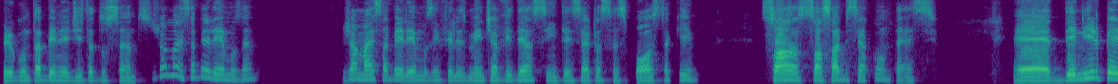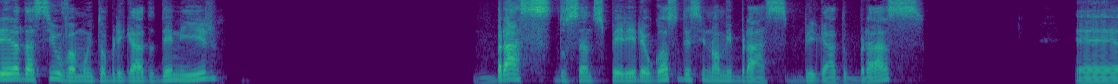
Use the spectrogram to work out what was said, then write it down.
Pergunta Benedita dos Santos. Jamais saberemos, né? Jamais saberemos. Infelizmente, a vida é assim. Tem certas respostas que só, só sabe se acontece. É, Denir Pereira da Silva, muito obrigado, Denir. Brás dos Santos Pereira, eu gosto desse nome Brás. Obrigado, Brás. É,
